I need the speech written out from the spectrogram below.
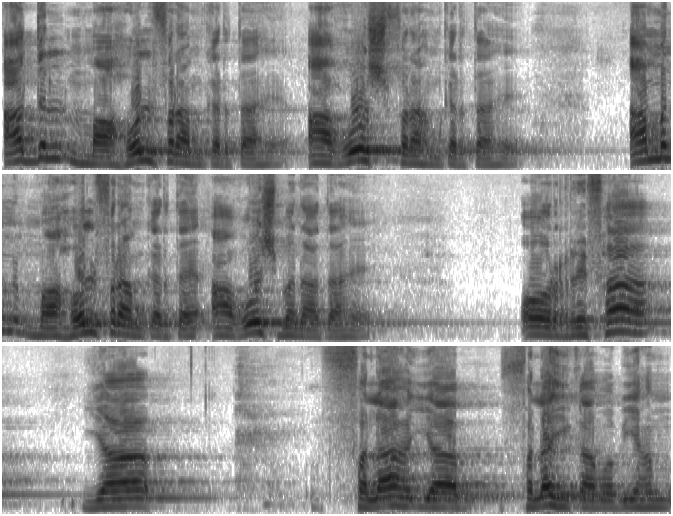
عادل ماحول فراہم کرتا ہے، آغوش فراہم کرتا ہے، امن ماحول فراہم کرتا ہے، آغوش بناتا ہے۔ اور رفا یا فلاح یا فلاحی کام ابھی ہم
